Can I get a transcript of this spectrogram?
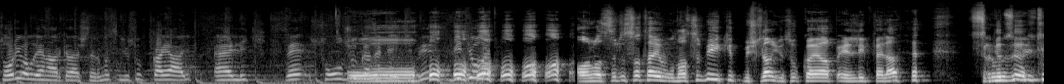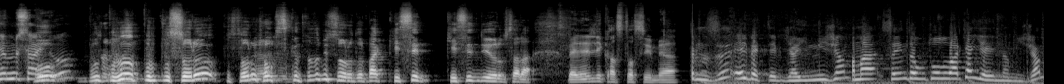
Soru yollayan arkadaşlarımız Yusuf Kaya Alp, Erlik ve Solcu Gazete ekibi videolar Anasını satayım. O nasıl bir ekipmiş lan Yusuf Kayap 50 falan. Kırmızı Sıkıntı. bülten mi saydı Bu, o? bu, bu, bu, bu soru bu soru çok sıkıntılı bir sorudur. Bak kesin kesin diyorum sana. Ben 50 hastasıyım ya. Nızı elbette yayınlayacağım ama Sayın Davutoğlu varken yayınlamayacağım.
